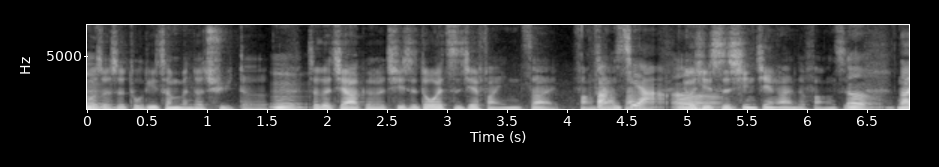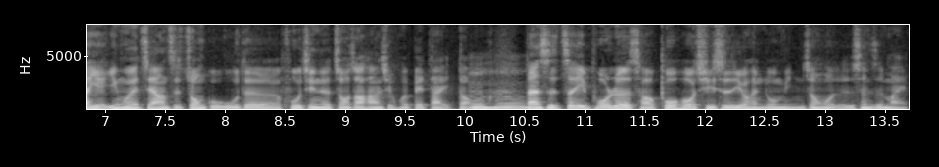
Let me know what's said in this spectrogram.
或者是土地成本的取得，嗯，这个价格其实都会直接反映在房价上，嗯、尤其是新建案的房子。嗯，那也因为这样子，中古屋的附近的周遭行情会被带动。但是这一波热潮过后，其实有很多民众或者是甚至买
